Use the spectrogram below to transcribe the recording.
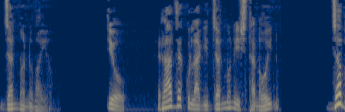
जन्मनुभयो त्यो राजाको लागि जन्मने स्थान होइन। जब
